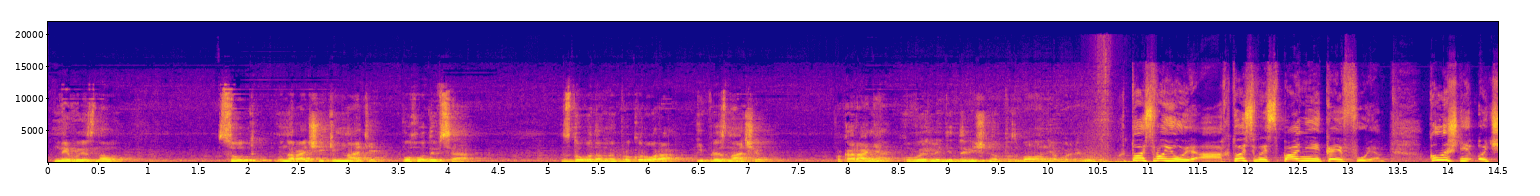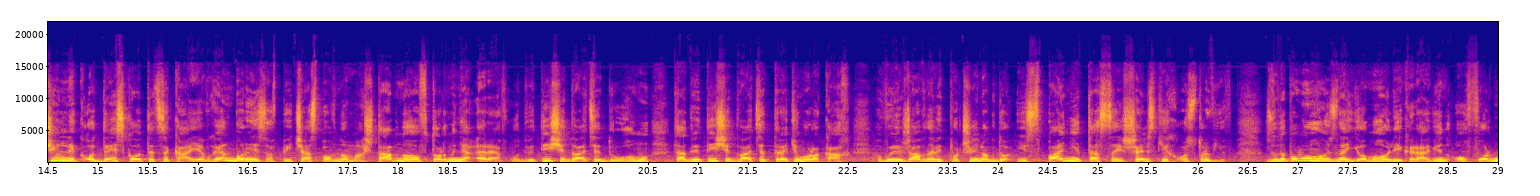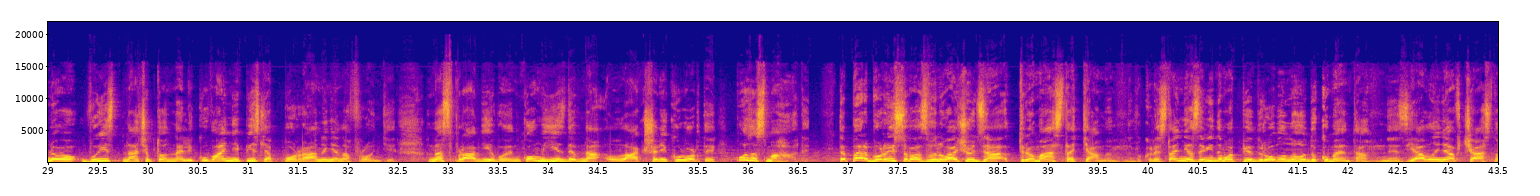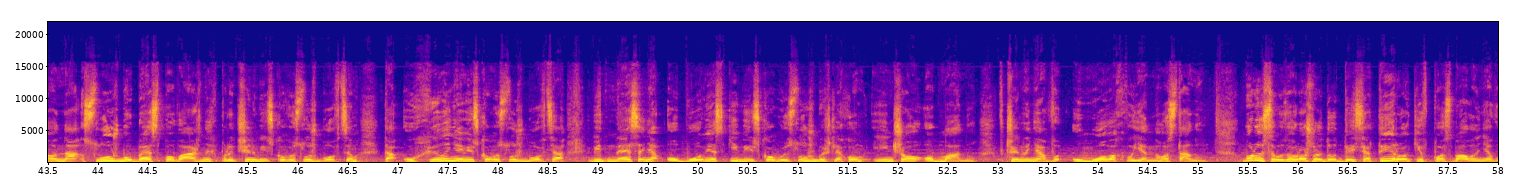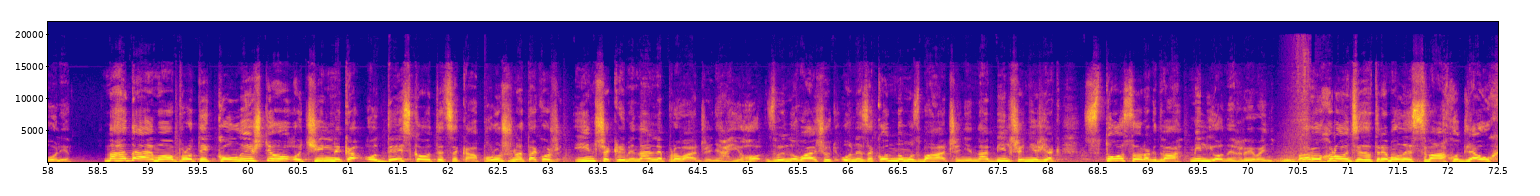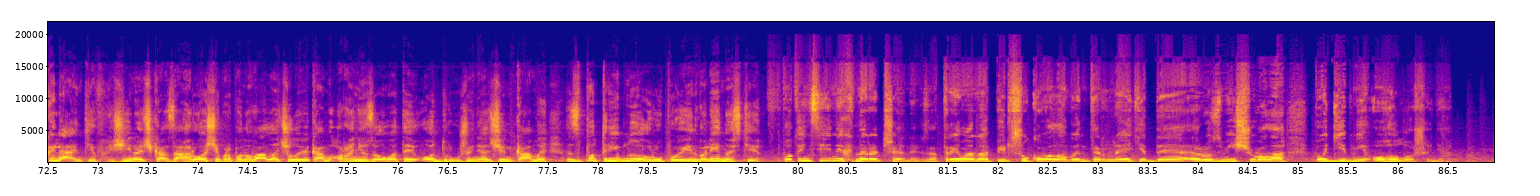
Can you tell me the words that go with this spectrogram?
не визнав, суд у нарадчій кімнаті погодився з доводами прокурора і призначив покарання у вигляді довічного позбавлення волі. Хтось воює, а хтось в Іспанії кайфує. Колишній очільник одеського ТЦК Євген Борисов під час повномасштабного вторгнення РФ у 2022 та 2023 роках виїжджав на відпочинок до Іспанії та Сейшельських островів. За допомогою знайомого лікаря він оформлював виїзд, начебто, на лікування після поранення на фронті. Насправді воєнком їздив на лакшері курорти позасмагати. Тепер Борисова звинувачують за трьома статтями: використання завідомо підробленого документа, нез'явлення вчасно на службу без поважних причин військовослужбовцем та ухилення військовослужбовця від несення обов'язків військової служби шляхом іншого обману, вчинення в умовах воєнного стану. Борисову загрожує до 10 років позбавлення волі. Нагадаємо, проти колишнього очільника одеського ТЦК порушено також інше кримінальне провадження. Його звинувачують у незаконному збагаченні на більше ніж як 142 мільйони гривень. Правоохоронці затримали сваху для ухилянтів. Жіночка за гроші пропонувала чоловікам організовувати одруження з жінками з потрібною групою інвалідності. Потенційних наречених затримана підшукувала в інтернеті, де розміщувала подібні оголошення.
